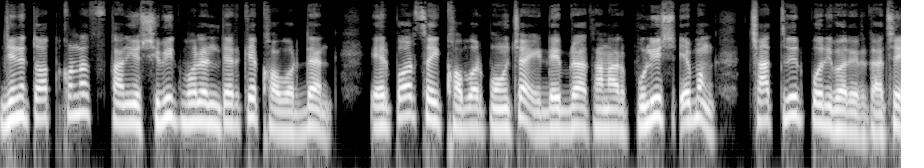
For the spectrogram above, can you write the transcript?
যিনি তৎক্ষণাৎ স্থানীয় সিভিক ভলেন্টিয়ারকে খবর দেন। এরপর সেই খবর পৌঁছায় ডেবরা থানার পুলিশ এবং ছাত্রীর পরিবারের কাছে।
